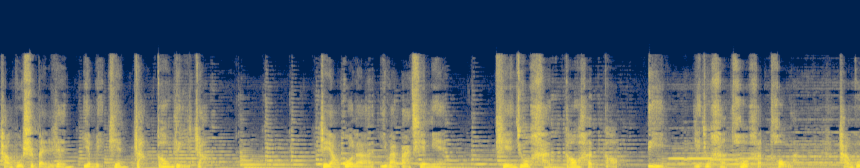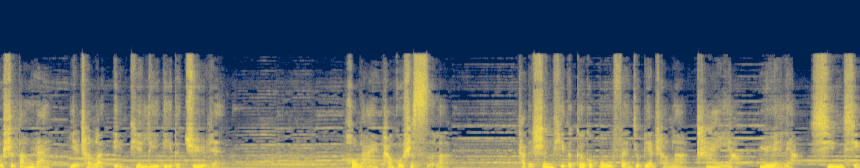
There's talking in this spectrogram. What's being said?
盘古氏本人也每天长高了一丈。这样过了一万八千年，天就很高很高，地也就很厚很厚了。盘古氏当然也成了顶天立地的巨人。后来盘古氏死了，他的身体的各个部分就变成了太阳、月亮、星星、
